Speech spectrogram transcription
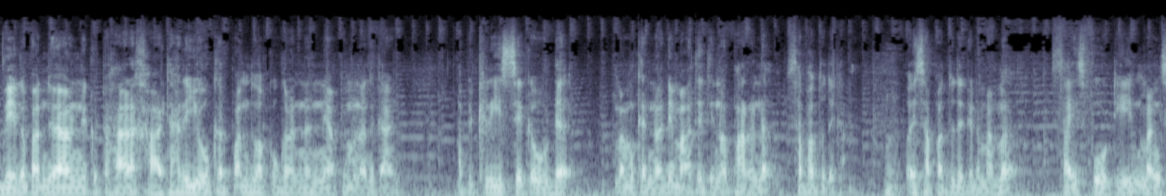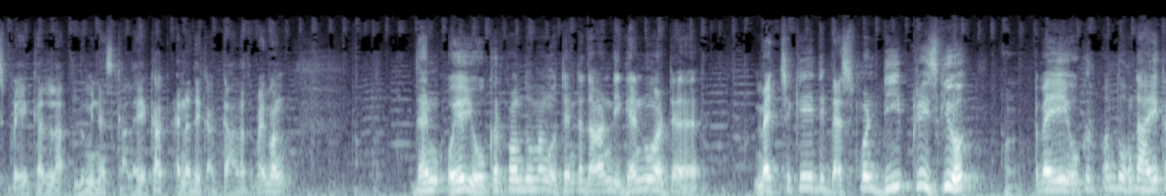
වේග පන්දුවයන්නෙකුට හර කාටහරි යෝකර් පන්දුවක් උගන්නන්නේ අපි මොනදකන්න අපි ක්‍රීස් එක උඩ මම කරනවදේ මාතය තියෙනවා පරණ සපත්තු දෙක ඔය සපත්තු දෙකට මම සයිස් 14 මං ස්ප්‍රේ කල්ලා ලුමිනස් කල එකක් ඇන දෙකක් ගහලතමයි මං දැන් ඔය යෝකර් පන්දු මං ඔතෙන්ට දාණ්ඩ ඉගැන්නුවට මැච්චකේදී බැස්මන් ඩීප් ක්‍රීස් කියොත් ඇබැයි ඒ යෝකර් පන්දු හොඳ අයකක්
